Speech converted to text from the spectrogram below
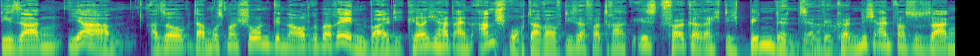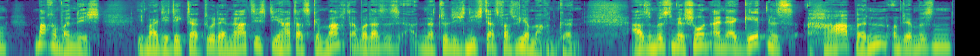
die sagen, ja, also da muss man schon genau drüber reden, weil die Kirche hat einen Anspruch darauf. Dieser Vertrag ist völkerrechtlich bindend. Ja. Und wir können nicht einfach so sagen, machen wir nicht. Ich meine, die Diktatur der Nazis, die hat das gemacht, aber das ist natürlich nicht das, was wir machen können. Also müssen wir schon ein Ergebnis haben und wir müssen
